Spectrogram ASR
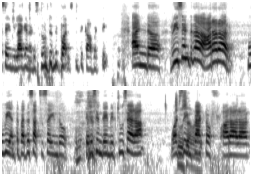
సేమ్ ఇలాగే నడుస్తుంటుంది పరిస్థితి కాబట్టి. అండ్ రీసెంట్గా ఆర్ఆర్ఆర్ మూవీ ఎంత పెద్ద సక్సెస్ అయిందో తెలిసిందే. మీరు చూసారా? What's the. Impact of RRR?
